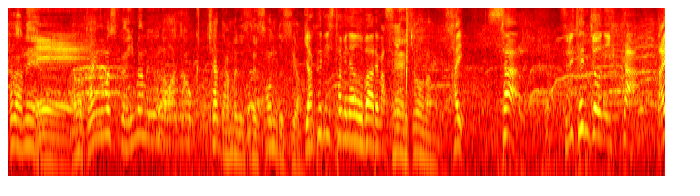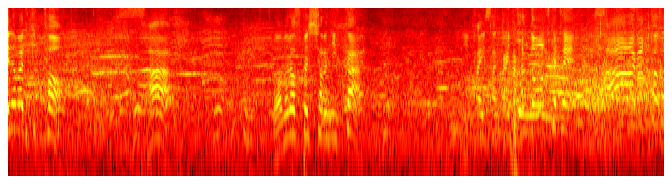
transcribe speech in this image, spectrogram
ただね、えーあのタイガーマスクが今のような技を食っちゃダメです。ね損ですよ、逆にスタミナを奪われます。ね、そうなんです。はい。さあ釣り天井に行くか。ダイナマイトキット。さあロメロスペシャルに行くか。2回3回と反動をつけて。さあ上がったぞ。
